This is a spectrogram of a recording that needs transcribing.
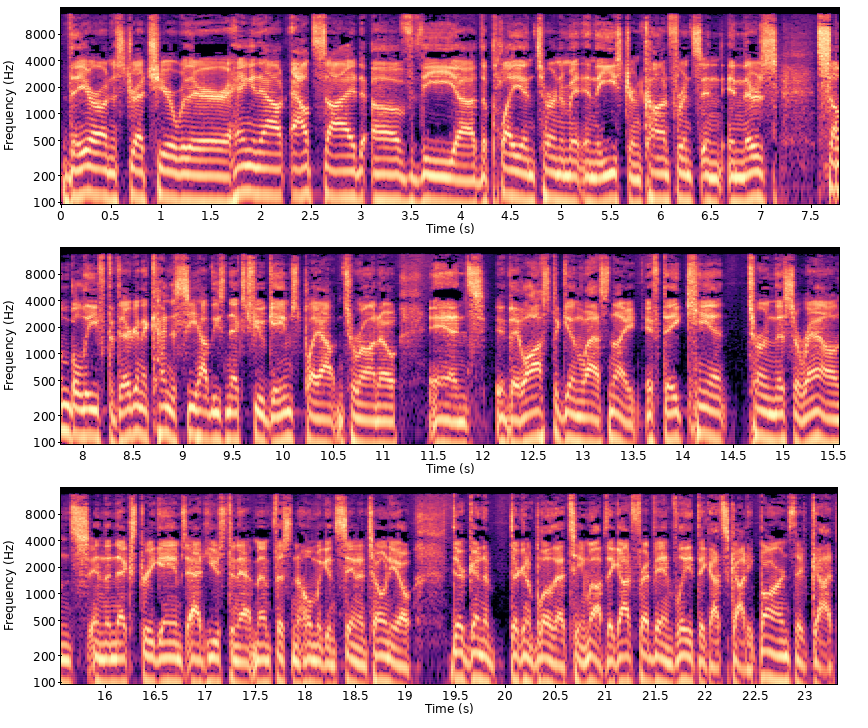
they are on a stretch here where they're hanging out outside of the uh, the play-in tournament in the Eastern Conference, and and there's some belief that they're going to kind of see how these next few games play out in Toronto, and they lost again last night. If they can't turn this around in the next three games at Houston, at Memphis, and home against San Antonio, they're gonna they're gonna blow that team up. They got Fred VanVleet, they got Scottie Barnes, they've got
